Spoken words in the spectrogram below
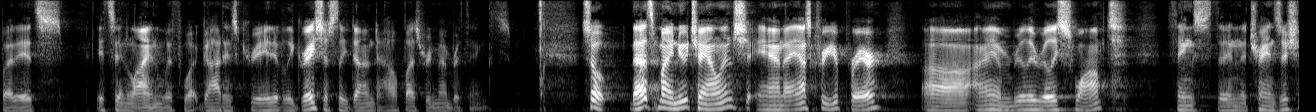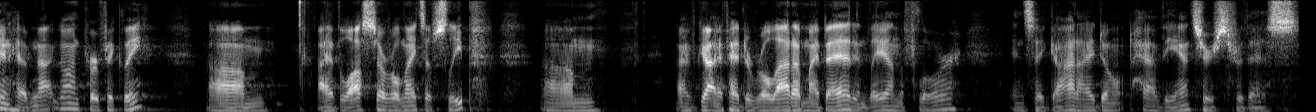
but it's, it's in line with what God has creatively, graciously done to help us remember things. So that's my new challenge, and I ask for your prayer. Uh, I am really, really swamped. Things in the transition have not gone perfectly. Um, I have lost several nights of sleep. Um, I've, got, I've had to roll out of my bed and lay on the floor and say, God, I don't have the answers for this.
